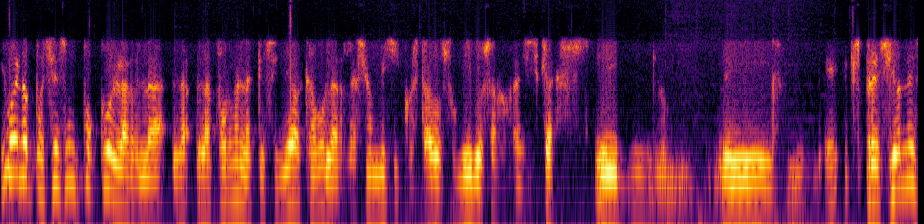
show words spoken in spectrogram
Y bueno, pues es un poco la, la, la, forma en la que se lleva a cabo la relación México-Estados Unidos, San Francisca. Eh, expresiones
